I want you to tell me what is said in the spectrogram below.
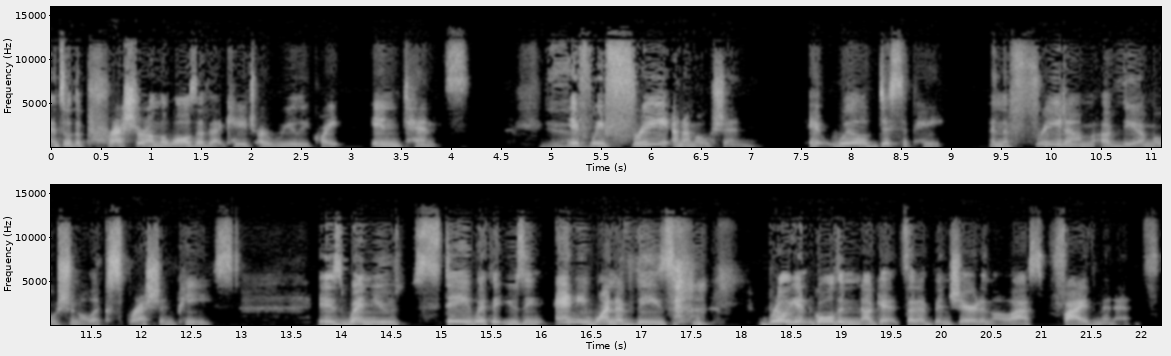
And so the pressure on the walls of that cage are really quite intense yeah. If we free an emotion, it will dissipate. And the freedom of the emotional expression piece is when you stay with it using any one of these brilliant golden nuggets that have been shared in the last five minutes.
